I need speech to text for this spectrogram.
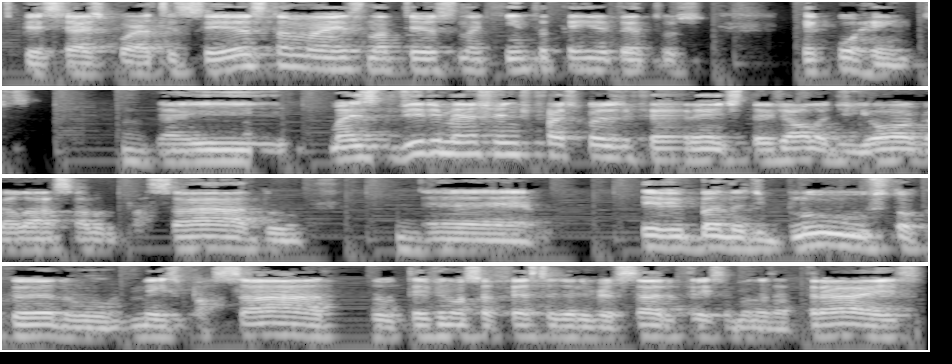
especiais quarta e sexta, mas na terça e na quinta tem eventos recorrentes. Hum. E aí, mas vira e mexe a gente faz coisas diferentes. Teve aula de yoga lá sábado passado, é, teve banda de blues tocando mês passado, teve nossa festa de aniversário três semanas atrás.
